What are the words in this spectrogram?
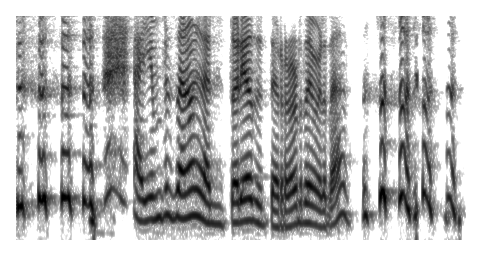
Ahí empezaron las historias de terror de verdad.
